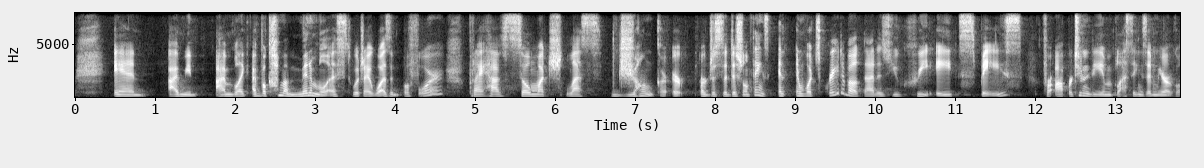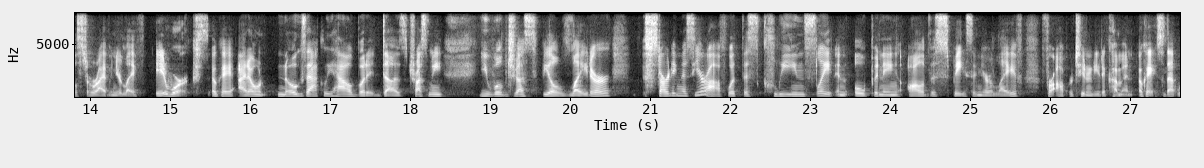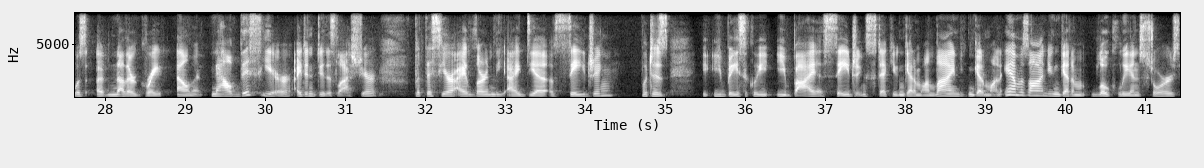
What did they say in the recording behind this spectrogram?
And I mean, I'm like, I've become a minimalist, which I wasn't before, but I have so much less junk or, or, or, just additional things. And, and what's great about that is you create space for opportunity and blessings and miracles to arrive in your life. It works. Okay. I don't know exactly how, but it does. Trust me, you will just feel lighter starting this year off with this clean slate and opening all of this space in your life for opportunity to come in. Okay, so that was another great element. Now, this year, I didn't do this last year, but this year I learned the idea of saging, which is you basically you buy a saging stick you can get them online you can get them on amazon you can get them locally in stores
